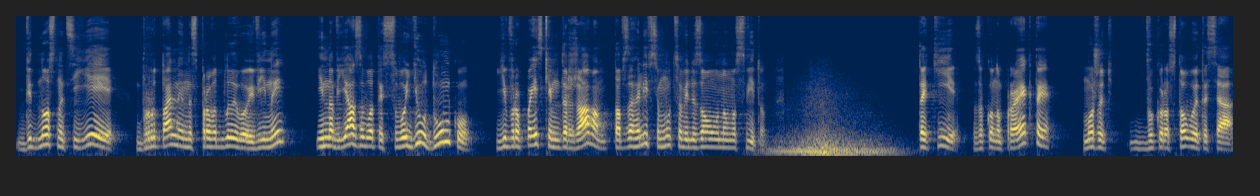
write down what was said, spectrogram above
відносно цієї брутальної несправедливої війни і нав'язувати свою думку європейським державам та взагалі всьому цивілізованому світу. Такі законопроекти можуть використовуватися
